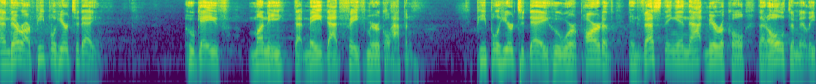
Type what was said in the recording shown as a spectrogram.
And there are people here today who gave money that made that faith miracle happen. People here today who were a part of investing in that miracle that ultimately,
